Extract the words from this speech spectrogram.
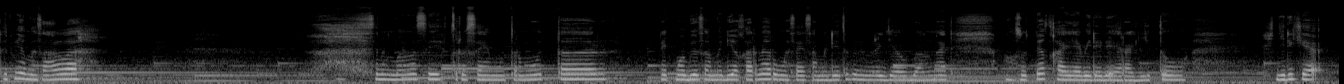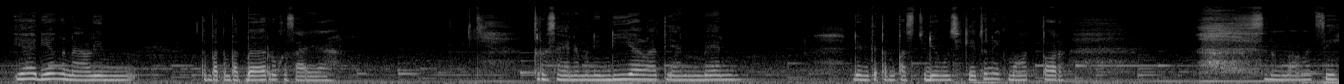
Tapi nggak masalah seneng banget sih. Terus saya muter-muter naik mobil sama dia karena rumah saya sama dia tuh bener-bener jauh banget. Maksudnya kayak beda daerah gitu. Jadi kayak ya dia ngenalin tempat-tempat baru ke saya. Terus saya nemenin dia latihan band. Dan ke tempat studio musiknya itu naik motor. Seneng banget sih.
